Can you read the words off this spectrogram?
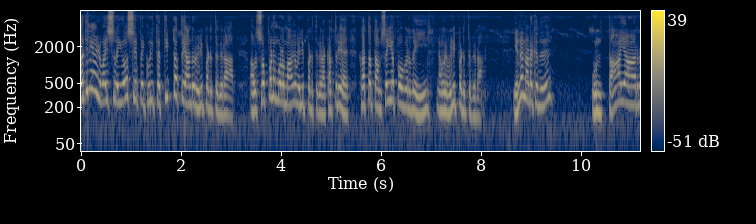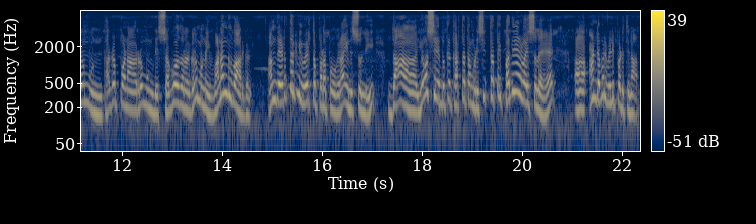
பதினேழு வயசுல யோசேப்பை குறித்த திட்டத்தை ஆண்டவர் வெளிப்படுத்துகிறார். அவர் சொப்பனம் மூலமாக வெளிப்படுத்துகிறார். கர்த்தரைய கர்த்தர் தாம் செய்ய போகிறதை அவர் வெளிப்படுத்துகிறார். என்ன நடக்குது? உன் தாயாரும் உன் தகப்பனாரும் உன்னுடைய சகோதரர்களும் உன்னை வணங்குவார்கள். அந்த இடத்திற்கு நீ உயர்த்தப்பட போகிறாய் என்று சொல்லி தா யோசேபுக்கு கர்த்தர் தம்முடைய சித்தத்தை பதினேழு வயசில் ஆண்டவர் வெளிப்படுத்தினார்.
